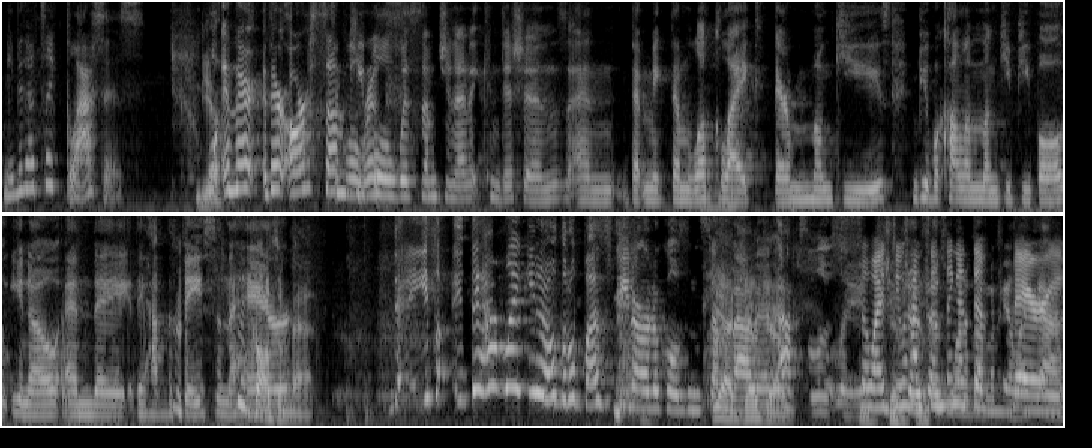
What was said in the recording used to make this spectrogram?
Maybe that's like glasses. yeah Well, and there there are some Like people roof. with some genetic conditions and that make them look Mm-hmm. like they're monkeys. And people call them monkey people, you know, and they they have the face and the who hair. calls them that They- It's, they have like you know little BuzzFeed articles and stuff Yeah, about it. Absolutely. So I do JoJo's have something at the them, I feel like, very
